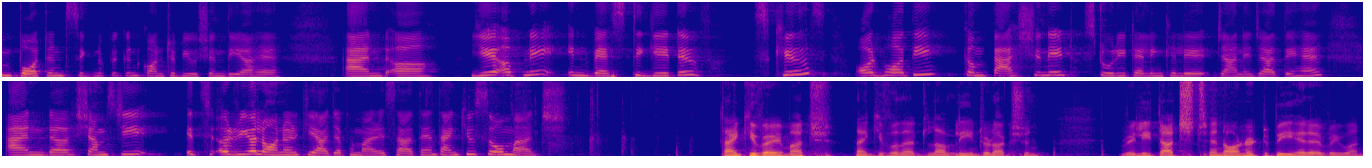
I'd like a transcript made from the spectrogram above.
इंपॉर्टेंट सिग्निफिकेंट कंट्रीब्यूशन दिया है एंड uh, ये अपने इन्वेस्टिगेटिव स्किल्स और बहुत ही कंपैशनेट स्टोरी टेलिंग के लिए जाने जाते हैं and uh, Shams ji it's a real honour कि आज आप हमारे साथ हैं thank you so much Thank you very much. Thank you for that lovely introduction. Really touched and honored to be here, everyone.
